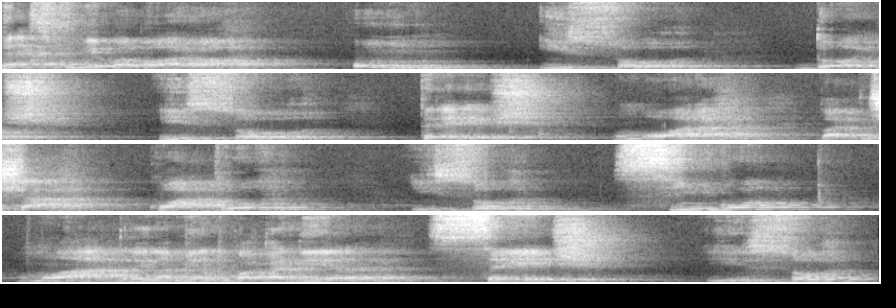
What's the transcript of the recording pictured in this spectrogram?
desce comigo agora, ó. Um, isso. Dois, isso. Três, vambora. Vai puxar. Quatro, isso. Cinco, vamos lá, treinamento com a cadeira. Seis, isso.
